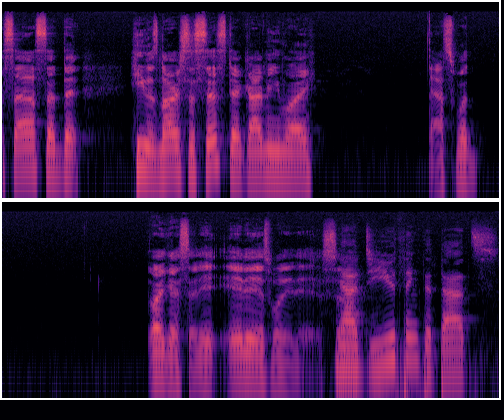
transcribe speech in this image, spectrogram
Sass said that he was narcissistic, I mean like that's what like I said, it, it is what it is. So Now, do you think that that's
